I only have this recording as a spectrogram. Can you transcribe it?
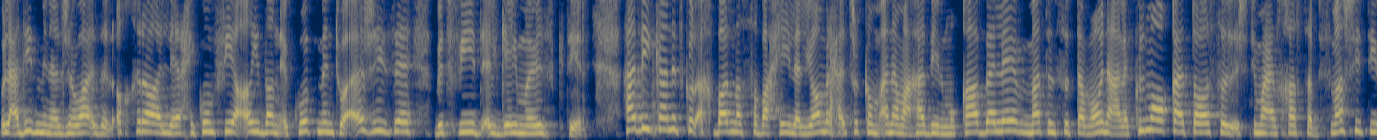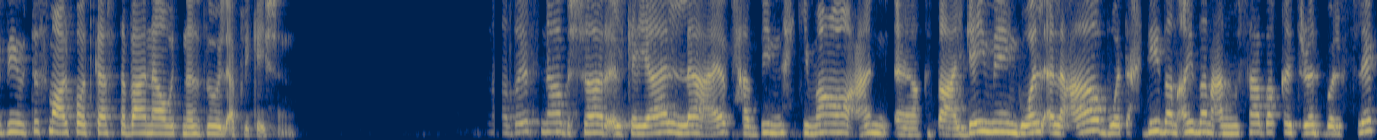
والعديد من الجوائز الأخرى اللي رح يكون فيها أيضا equipment وأجهزة بتفيد ال gamers كتير. هذه كانت كل أخبارنا الصباحية لليوم. رح أترككم أنا مع هذه المقابلة. ما تنسوا تتابعونا على كل مواقع التواصل الاجتماعي الخاصة بسماشي تي في وتسمعوا البودكاست تبعنا وتنزلوا ال application ضيفنا بشار الكيال لاعب حابين نحكي معه عن آه، قطاع ال gaming والألعاب وتحديدا أيضا عن مسابقة ريد بول فليك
